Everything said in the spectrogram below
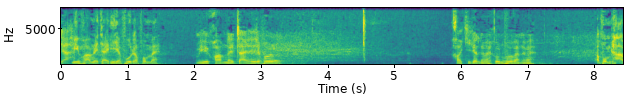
อย่ามีความในใจที่จะพูดกับผมไหมมีความในใจที่จะพูด ขอคิดกันได้ไหมคุณพูดกันได้ไหมเอาผมถาม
